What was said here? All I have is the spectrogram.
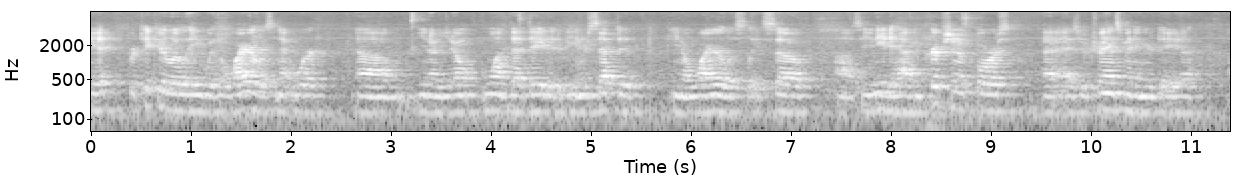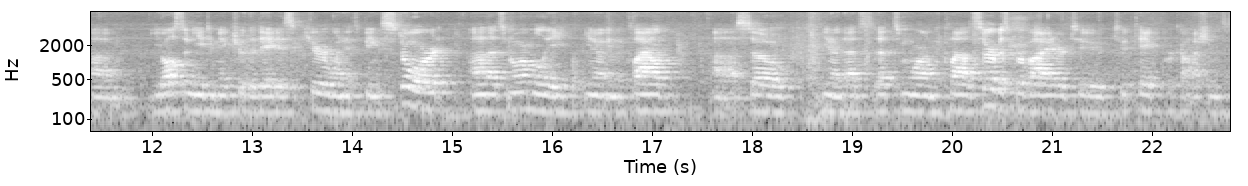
it, particularly with a wireless network. Um, you know, you don't want that data to be intercepted, you know, wirelessly. So, uh, so you need to have encryption, of course, uh, as you're transmitting your data. Um, you also need to make sure the data is secure when it's being stored. Uh, that's normally, you know, in the cloud uh, so, you know, that's, that's more on the cloud service provider to, to take precautions.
